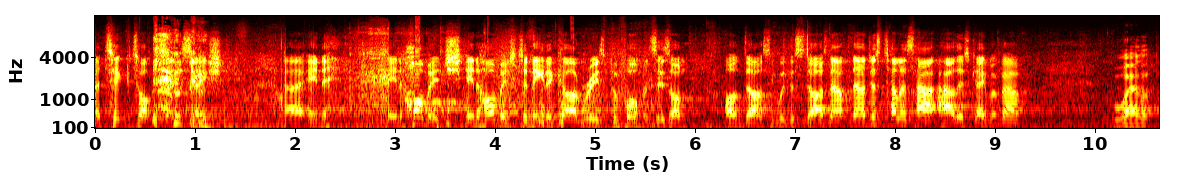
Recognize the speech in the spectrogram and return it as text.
a TikTok sensation uh, in, in homage in homage to Nina Carberry's performances on, on Dancing with the Stars. Now, now just tell us how, how this came about. Well,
